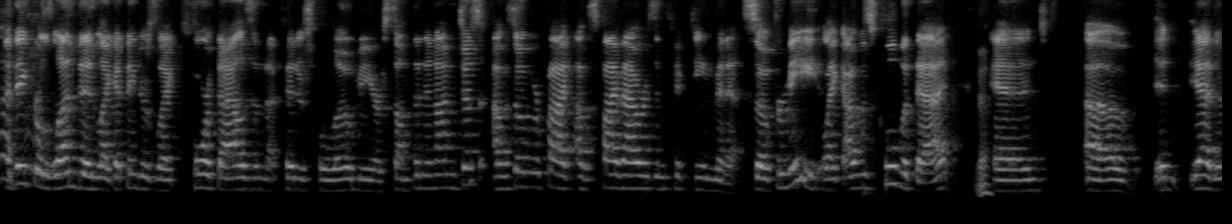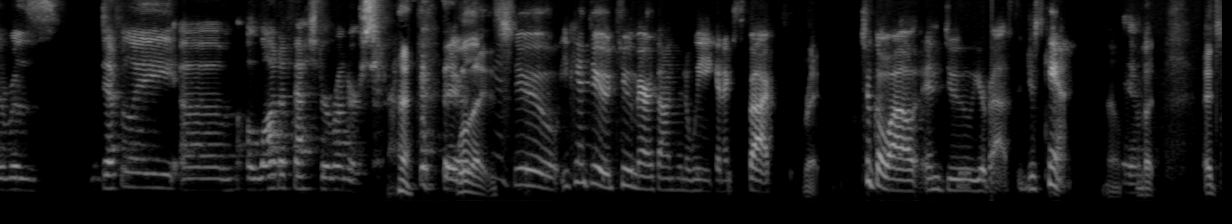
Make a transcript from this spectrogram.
I think for London, like, I think there's like 4,000 that finished below me or something. And I'm just, I was over five, I was five hours and 15 minutes. So for me, like, I was cool with that. Yeah. And, uh, and yeah, there was, definitely um, a lot of faster runners. well, you can't do you can't do two marathons in a week and expect to go out and do your best. You just can't. No, yeah. but it's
